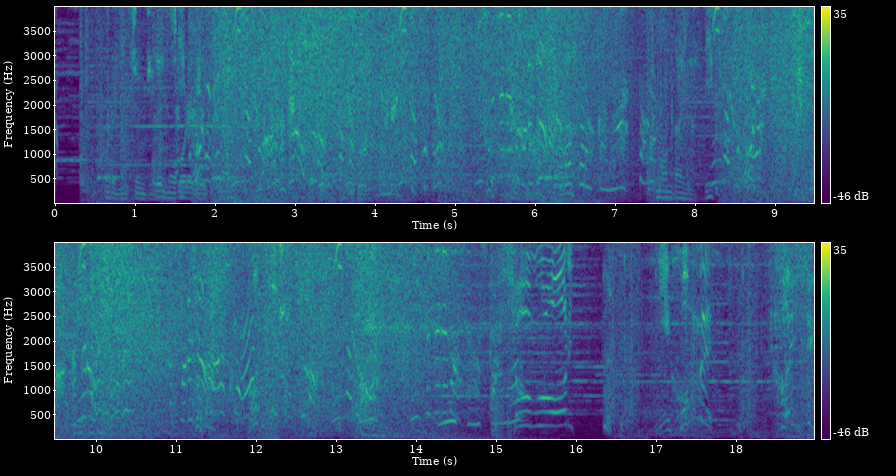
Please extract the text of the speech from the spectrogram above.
の準備はもう俺が行くそろそろかな問題ない行くぞ任せろそれじゃい子だね勝負あり2本目開始よ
